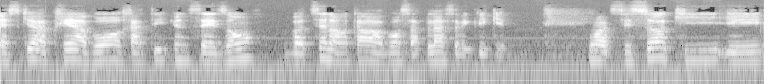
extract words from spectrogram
est-ce qu'après avoir raté une saison, va-t-il encore avoir sa place avec l'équipe? C'est ça qui est,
